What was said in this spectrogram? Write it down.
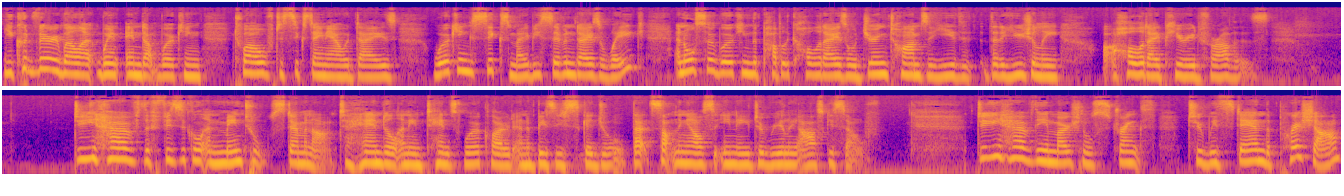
You could very well uh, end up working 12 to 16 hour days, working six, maybe seven days a week, and also working the public holidays or during times of year that, that are usually a holiday period for others. Do you have the physical and mental stamina to handle an intense workload and a busy schedule? That's something else that you need to really ask yourself. Do you have the emotional strength to withstand the pressure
